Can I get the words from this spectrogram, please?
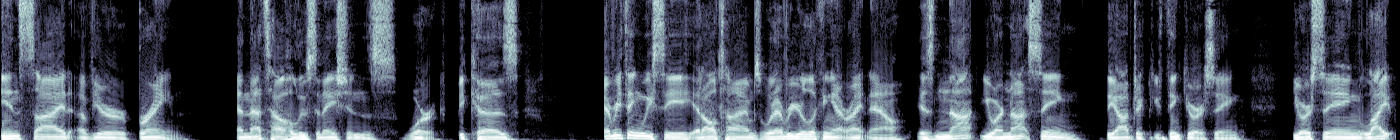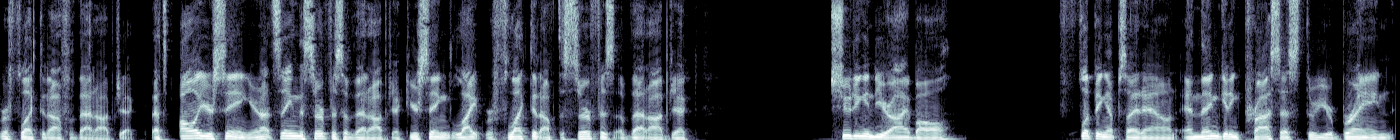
inside of your brain. And that's how hallucinations work because everything we see at all times, whatever you're looking at right now, is not, you are not seeing the object you think you are seeing you're seeing light reflected off of that object. That's all you're seeing. You're not seeing the surface of that object. You're seeing light reflected off the surface of that object, shooting into your eyeball, flipping upside down, and then getting processed through your brain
